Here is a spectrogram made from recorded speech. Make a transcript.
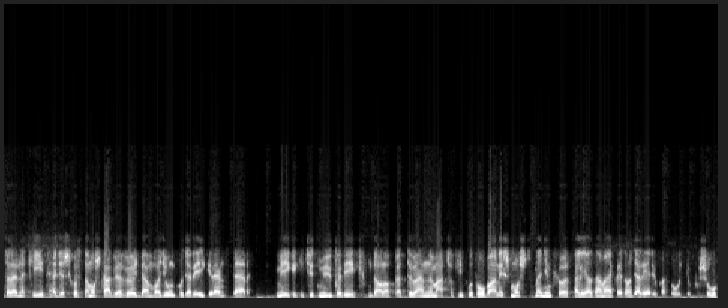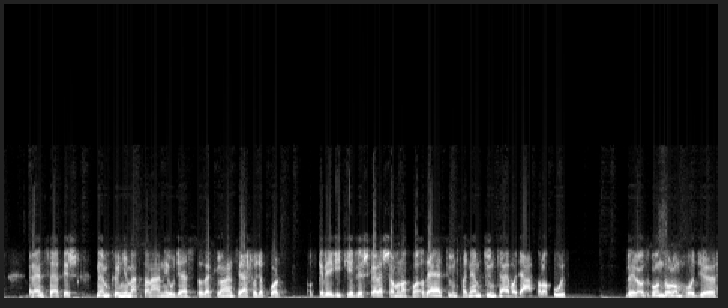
de lenne két hegyes köztem, most kb. a völgyben vagyunk, hogy a régi rendszer még egy kicsit működik, de alapvetően már csak kifutóban, és most megyünk fölfelé az emelkedőn, hogy elérjük az új típusú rendszert, és nem könnyű megtalálni ugye ezt az ekvivalenciát, hogy akkor a régi képzés keresem, annak az eltűnt, vagy nem tűnt el, vagy átalakult, de én azt gondolom, hogy ez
